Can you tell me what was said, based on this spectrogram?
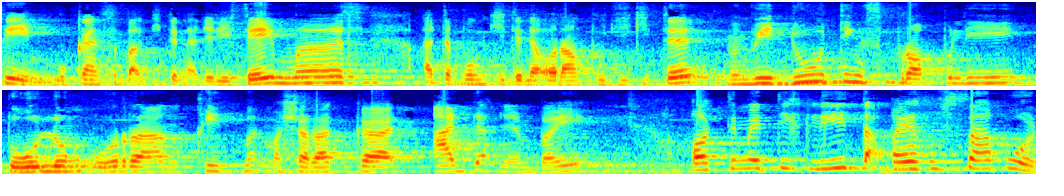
fame. Bukan sebab kita nak jadi famous ataupun kita nak orang puji kita. When we do things properly tolong orang khidmat masyarakat adab yang baik automatically tak payah susah pun.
